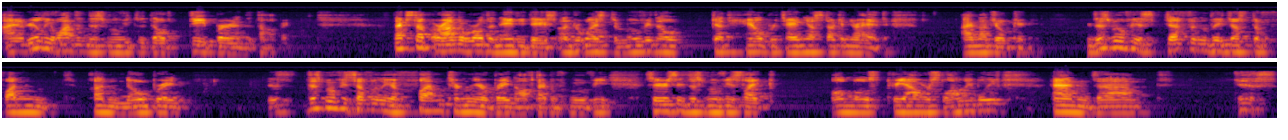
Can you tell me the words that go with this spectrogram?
I really wanted this movie to delve deeper in the topic. Next up, Around the World in 80 Days. Otherwise, the movie that'll get Hail Britannia stuck in your head. I'm not joking. This movie is definitely just a fun, fun, no-brain this this movie is definitely a fun turn your brain off type of movie. Seriously, this movie is like almost three hours long, I believe, and um, this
